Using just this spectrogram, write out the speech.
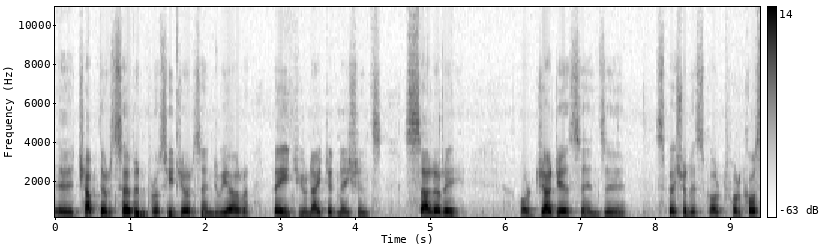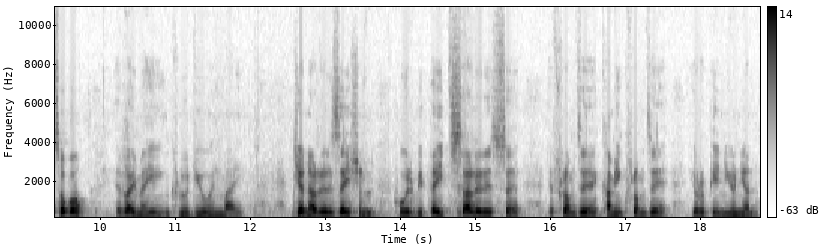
uh, uh, Chapter 7 procedures and we are paid United Nations salary, or judges in the Specialist Court for Kosovo, if I may include you in my generalization, who will be paid salaries from the, coming from the European Union,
